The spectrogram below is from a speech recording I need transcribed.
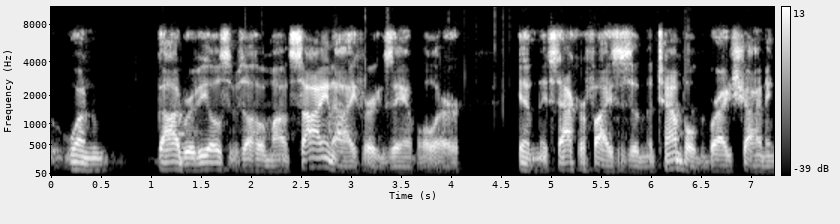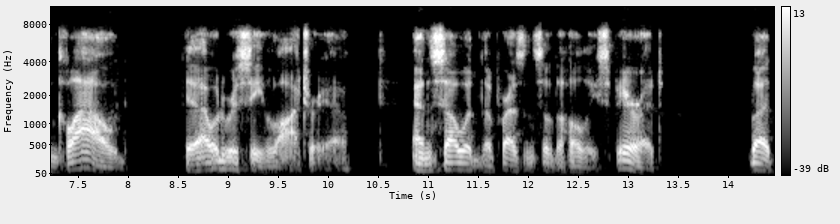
when God reveals himself on Mount Sinai, for example, or in the sacrifices in the temple, the bright shining cloud, that would receive latria. And so would the presence of the Holy Spirit. But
